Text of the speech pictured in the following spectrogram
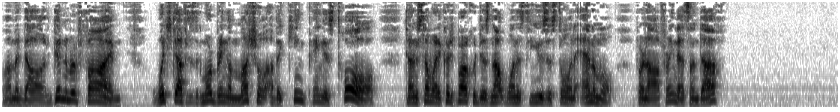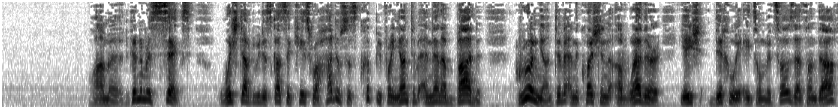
Lamed Daled. Good number five. Which daf does the Gemara bring a mashal of a king paying his toll to understand why the Kadosh Baruch does not want us to use a stolen animal for an offering? That's on daf. Lamed. Good number six. Which daf do we discuss a case where hadas was clipped before yantiv and then a bud grew on yantiv, and the question of whether yesh dichui etzel mitzvos, that's on daf.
